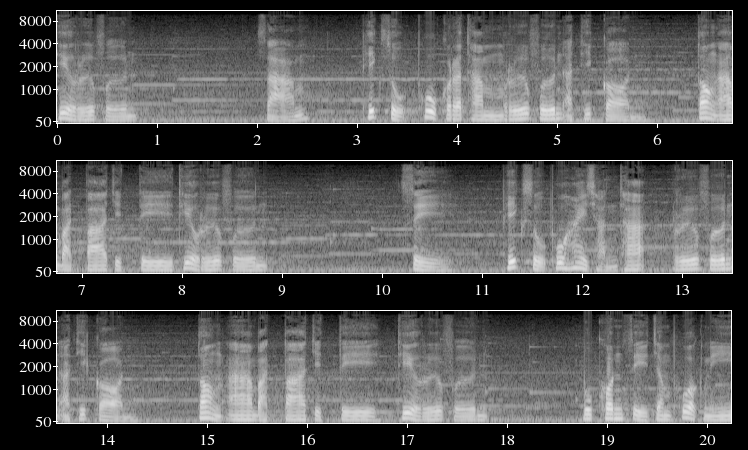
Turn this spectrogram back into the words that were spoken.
ที่รื้อฟื้น 3. ภิกษุผู้กระทำรื้อฟื้นอธิกรณ์ ต้องอาบัติปาจิตตีที่รื้อฟื้น 4. ภิกษุผู้ให้ฉันทะหรือฟื้นอธิกรณ์ต้องอาบัติปาจิตตีที่รื้อฟื้น บุคคลสี่จำพวกนี้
